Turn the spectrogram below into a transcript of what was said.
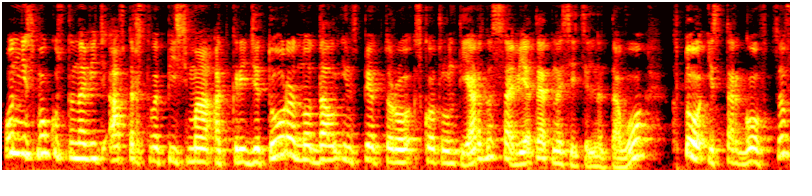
Он не смог установить авторство письма от кредитора, но дал инспектору Скотланд-Ярда советы относительно того, кто из торговцев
